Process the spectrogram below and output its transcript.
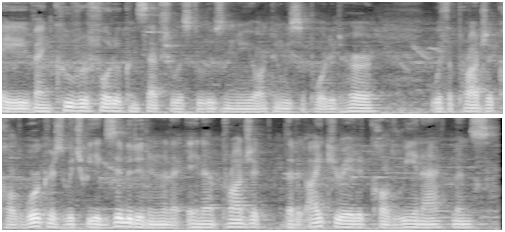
a Vancouver photo conceptualist who lives in New York, and we supported her with a project called Workers, which we exhibited in a, in a project that I curated called Reenactments,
